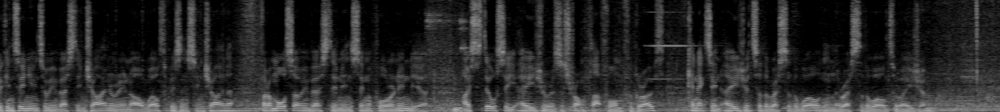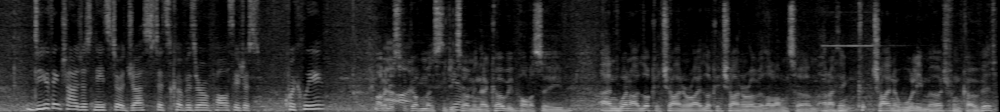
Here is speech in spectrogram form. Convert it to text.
We're continuing to invest in China in our wealth business in China, but I'm also investing in Singapore and India. I still see Asia as a strong platform for growth, connecting Asia to the rest of the world and the rest of the world to Asia. Do you think China just needs to adjust its COVID zero policy just quickly? I mean, it's for governments to determine their COVID policy. And when I look at China, I look at China over the long term. And I think China will emerge from COVID,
